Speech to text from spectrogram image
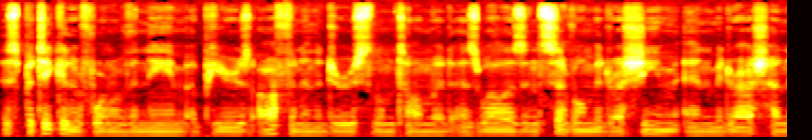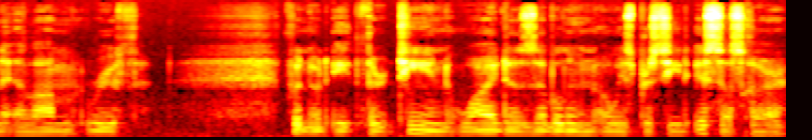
This particular form of the name appears often in the Jerusalem Talmud, as well as in several Midrashim and Midrash HaNe'elam Ruth. Footnote 813 Why does Zebulun always precede Issachar?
